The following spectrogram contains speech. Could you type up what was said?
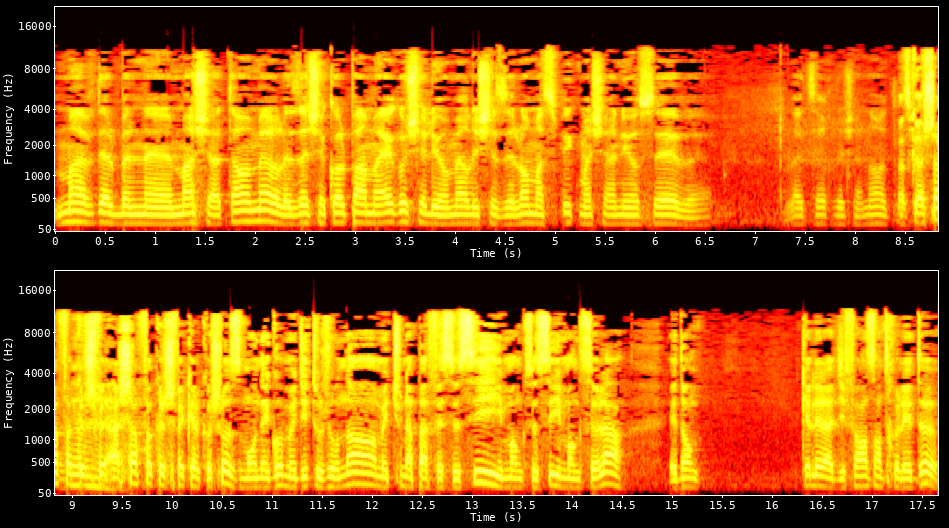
מה ההבדל בין אה, מה שאתה אומר לזה שכל פעם האגו שלי אומר לי שזה לא מספיק מה שאני עושה ואולי צריך לשנות? Parce qu'à chaque fois que je fais, à chaque fois que je fais quelque chose, mon ego me dit toujours non, mais tu n'as pas fait ceci, il manque ceci, il manque cela. Et donc, quelle est la différence entre les deux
